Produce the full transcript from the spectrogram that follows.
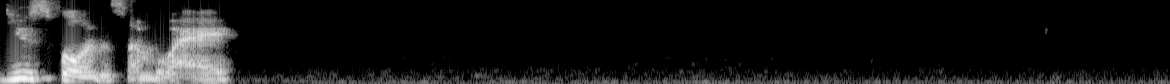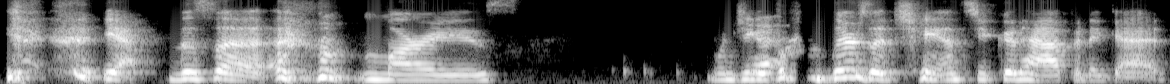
useful in some way. yeah, this uh Mari's when you Yeah. get there's a chance you could happen again.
